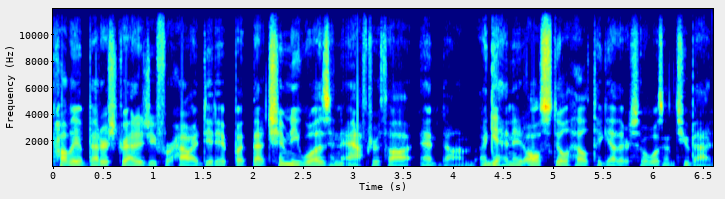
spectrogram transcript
probably a better strategy for how I did it, but that chimney was an afterthought. And um, again, it all still held together, so it wasn't too bad.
